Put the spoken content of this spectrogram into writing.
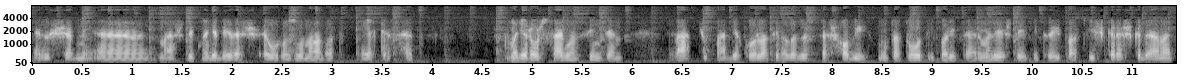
erősebb eh, második negyedéves eurozóna adat érkezhet. Magyarországon szintén látjuk már gyakorlatilag az összes havi mutatót, ipari termelést, építőipart, kiskereskedelmet.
